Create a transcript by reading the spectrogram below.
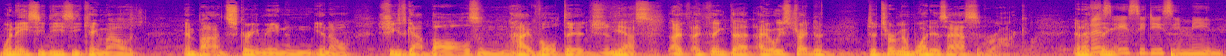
when ACDC came out and Bon screaming and you know she's got balls and high voltage and Yes. I, I think that I always tried to determine what is acid rock, and What I does think ACDC mean?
